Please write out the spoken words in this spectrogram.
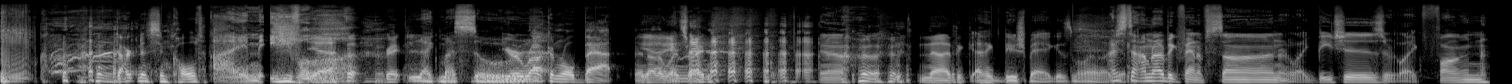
Darkness and cold. I'm evil. Yeah. Great. like my soul. You're a rock and roll bat. In Yeah, other words, right? Yeah. no, I think I think douchebag is more like. I just it. I'm not a big fan of sun or like beaches or like fun.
